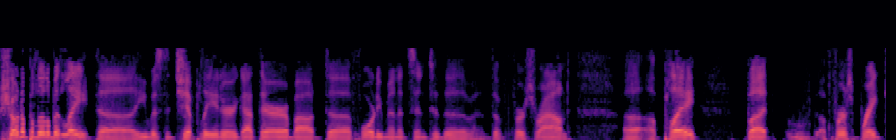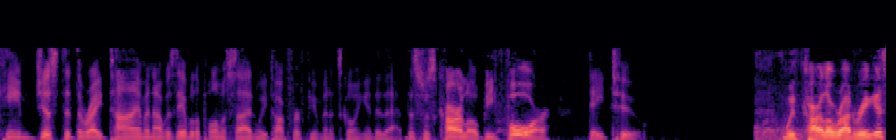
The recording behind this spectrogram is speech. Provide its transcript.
showed up a little bit late. Uh, he was the chip leader. He got there about uh, 40 minutes into the the first round uh, of play. But a first break came just at the right time, and I was able to pull him aside, and we talked for a few minutes going into that. This was Carlo before day two. with Carlo Rodriguez,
